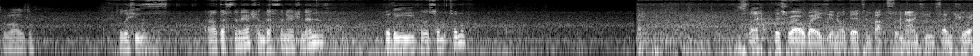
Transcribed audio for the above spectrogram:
To Walsden. So this is our destination, destination ends for the for the summit tunnel. This, uh, this railway is, you know, dating back to the 19th century.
